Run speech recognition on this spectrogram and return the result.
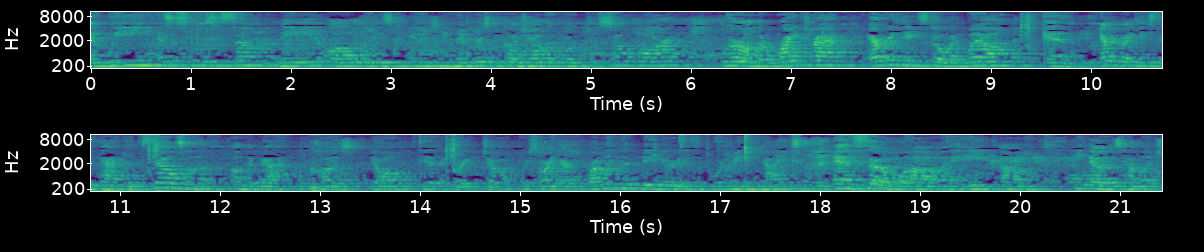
and we, as a school system, need all of these community members because y'all have worked so hard. We're on the right track, everything's going well, and everybody needs to pat themselves on the, on the back because y'all did a great job. We're sorry Dr. Bromley couldn't be here, it is a board meeting night, and so, uh, he, um, he knows how much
